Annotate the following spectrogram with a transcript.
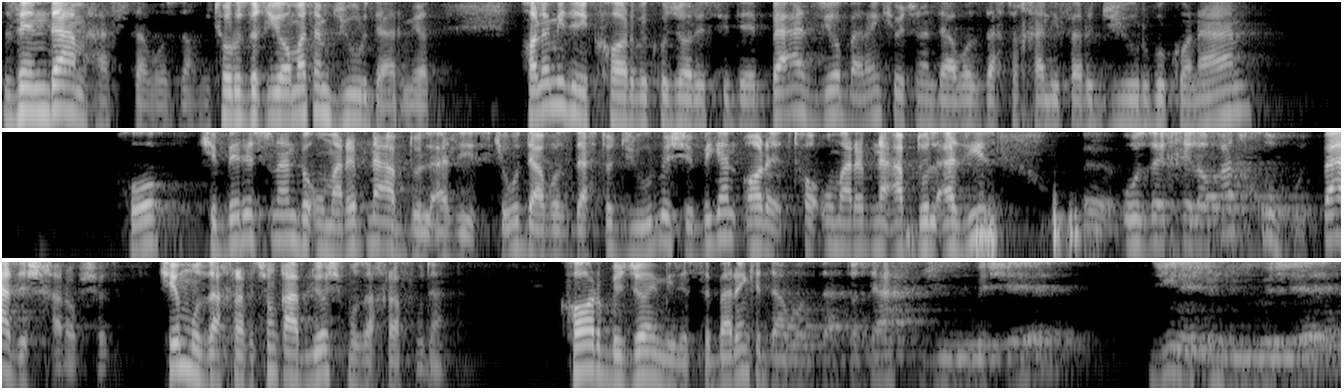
زنده هم هست دوازدهمی. تا روز قیامت هم جور در میاد. حالا می‌دونی کار به کجا رسیده؟ بعضیا برای اینکه بتونن دوازده تا خلیفه رو جور بکنن خب که برسونن به عمر ابن عبدالعزیز که او دوازده تا جور بشه. بگن آره تا عمر ابن عبدالعزیز اوضاع خلافت خوب بود بعدش خراب شد. که مزخرفه چون قبلیاش مزخرف بودن. کار به جای می‌رسه. برای اینکه دوازده تا دست جور بشه جینشون جور بشه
